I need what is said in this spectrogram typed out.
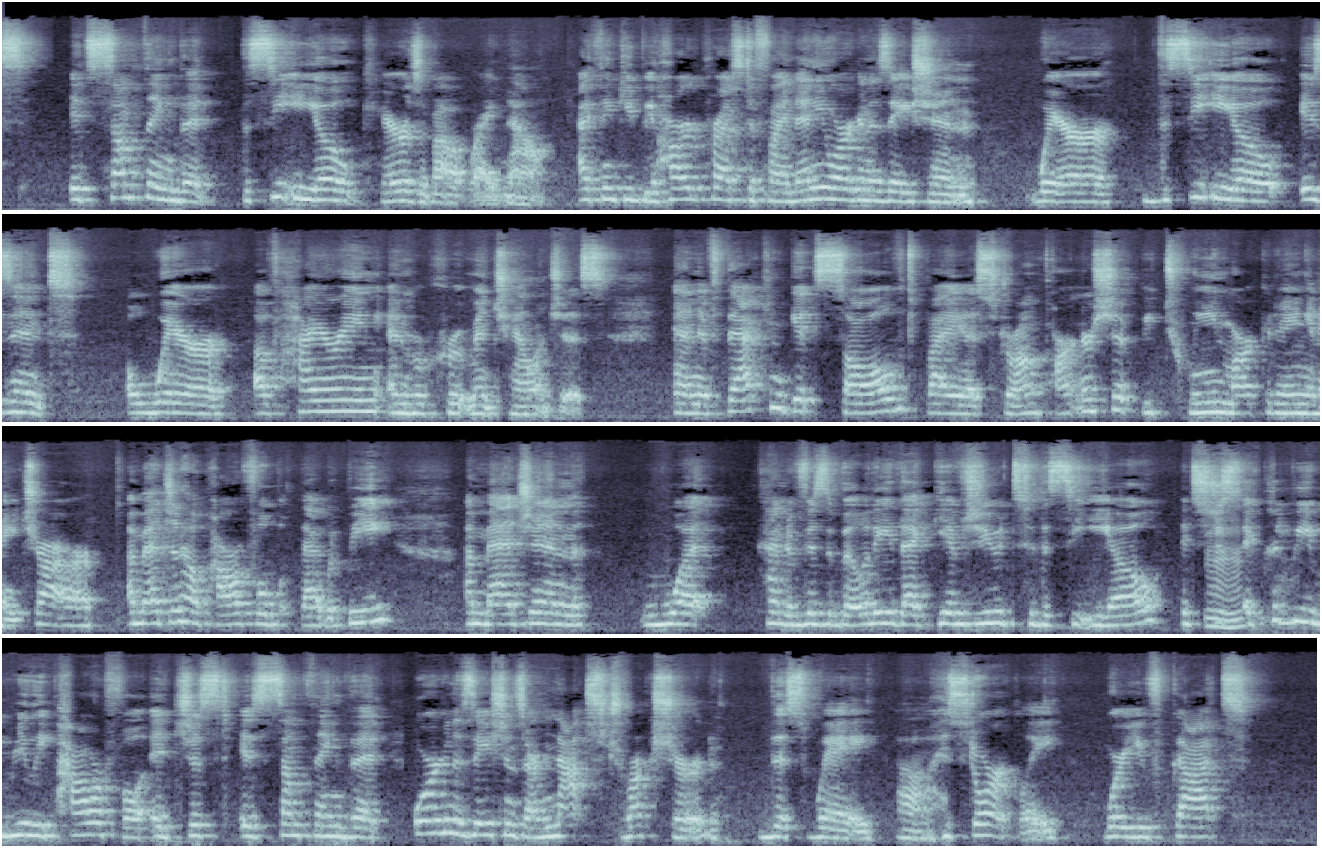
it's something that the CEO cares about right now. I think you'd be hard pressed to find any organization where the CEO isn't aware of hiring and recruitment challenges. And if that can get solved by a strong partnership between marketing and HR, imagine how powerful that would be. Imagine what kind of visibility that gives you to the CEO. It's just, mm-hmm. it could be really powerful. It just is something that organizations are not structured this way uh, historically, where you've got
